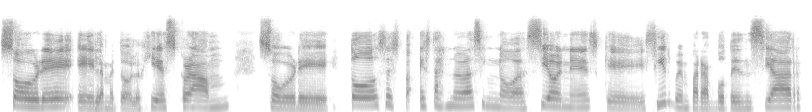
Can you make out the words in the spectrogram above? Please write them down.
sobre eh, la metodología Scrum, sobre todas estas nuevas innovaciones que sirven para potenciar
